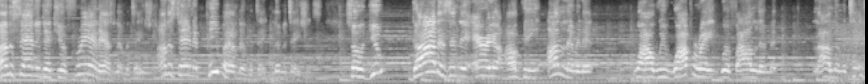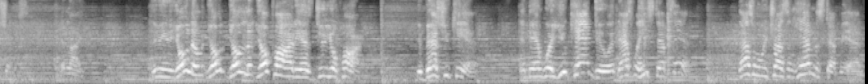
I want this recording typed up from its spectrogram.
Understanding that your friend has limitations. Understanding that people have limita- limitations. So you, God is in the area of the unlimited, while we operate with our limit, our limitations in life. I mean, your your your your part is do your part, the best you can, and then where you can't do it, that's where He steps in. That's when we trust in Him to step in,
